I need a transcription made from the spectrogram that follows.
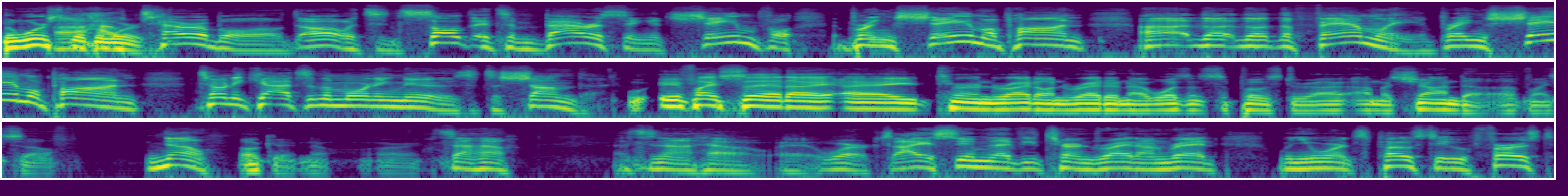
The worst Uh, of the how worst. terrible! Oh, it's insult. It's embarrassing. It's shameful. It brings shame upon uh, the, the the family. It brings shame upon Tony Katz in the morning news. It's a shanda. if I said I, I turned right on red and I wasn't supposed to, I, I'm a shanda of myself. No, Okay, no. All right. that's not how. That's not how it works. I assume that if you turned right on red when you weren't supposed to, first,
